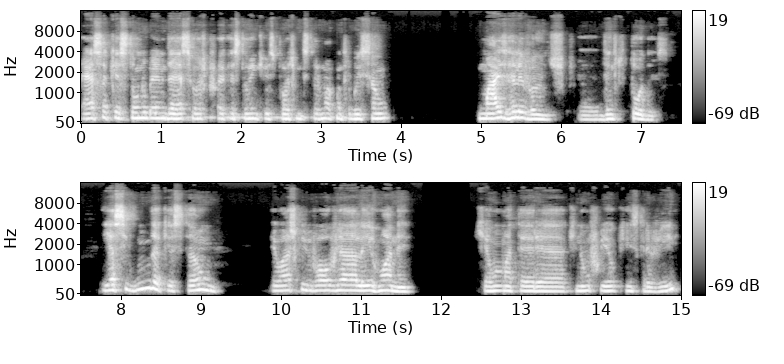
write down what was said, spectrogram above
Essa questão do BNDES, eu acho que foi a questão em que o Spotting teve uma contribuição mais relevante, uh, dentre todas. E a segunda questão, eu acho que envolve a Lei Rouanet que é uma matéria que não fui eu que escrevi,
